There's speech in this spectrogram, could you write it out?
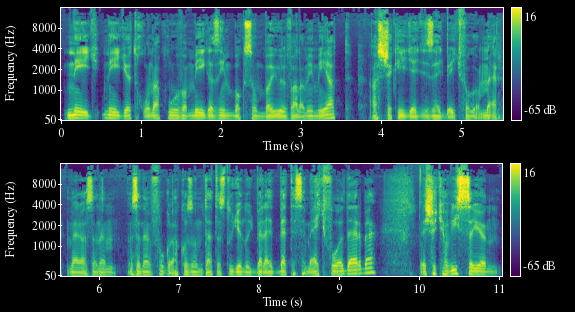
négy, négy-öt hónap múlva még az inboxomba ül valami miatt, azt csak így egy az egybe így fogom, mert, mert azzal, nem, azzal nem foglalkozom. Tehát azt ugyanúgy bele, beteszem egy folderbe, és hogyha visszajön,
